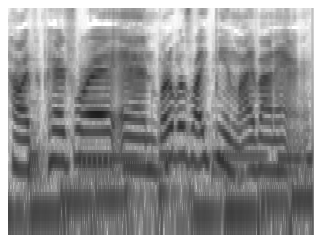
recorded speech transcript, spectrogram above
how I prepared for it, and what it was like being live on air.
